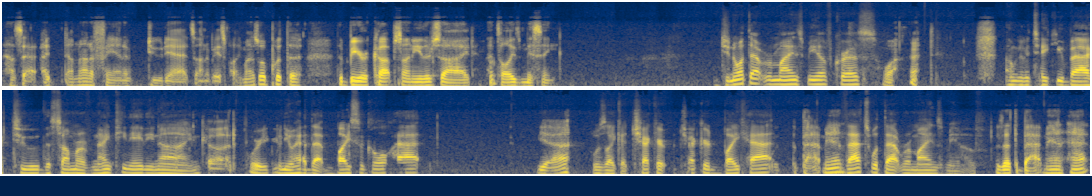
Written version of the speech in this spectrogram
How's that? I, I'm not a fan of doodads on a baseball. You might as well put the, the beer cups on either side. That's all he's missing. Do you know what that reminds me of, Chris? What? I'm going to take you back to the summer of 1989 God, where you? when you had that bicycle hat. Yeah, It was like a checkered checkered bike hat. the Batman. That's what that reminds me of. Was that the Batman hat?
